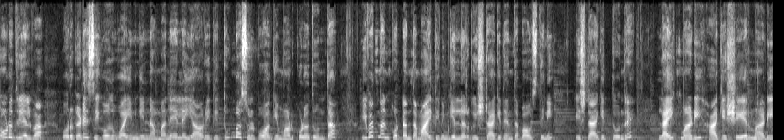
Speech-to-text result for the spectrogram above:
ನೋಡಿದ್ರಿ ಅಲ್ವಾ? ಹೊರಗಡೆ ಸಿಗೋದು ವೈನ್ಗಿನ್ನ ಮನೆಯಲ್ಲೇ ಯಾವ ರೀತಿ ತುಂಬ ಸುಲಭವಾಗಿ ಮಾಡ್ಕೊಳ್ಳೋದು ಅಂತ. ಇವತ್ತು ನಾನು ಕೊಟ್ಟಂಥ ಮಾಹಿತಿ ನಿಮಗೆಲ್ಲರಿಗೂ ಇಷ್ಟ ಆಗಿದೆ ಅಂತ ಭಾವಿಸ್ತೀನಿ. ಇಷ್ಟ ಆಗಿತ್ತು ಅಂದರೆ ಲೈಕ್ ಮಾಡಿ, ಹಾಗೆ ಶೇರ್ ಮಾಡಿ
